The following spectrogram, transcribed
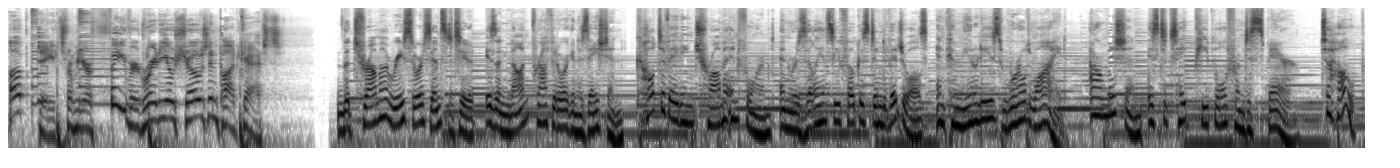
updates from your favorite radio shows and podcasts. The Trauma Resource Institute is a nonprofit organization cultivating trauma informed and resiliency focused individuals and communities worldwide. Our mission is to take people from despair to hope.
